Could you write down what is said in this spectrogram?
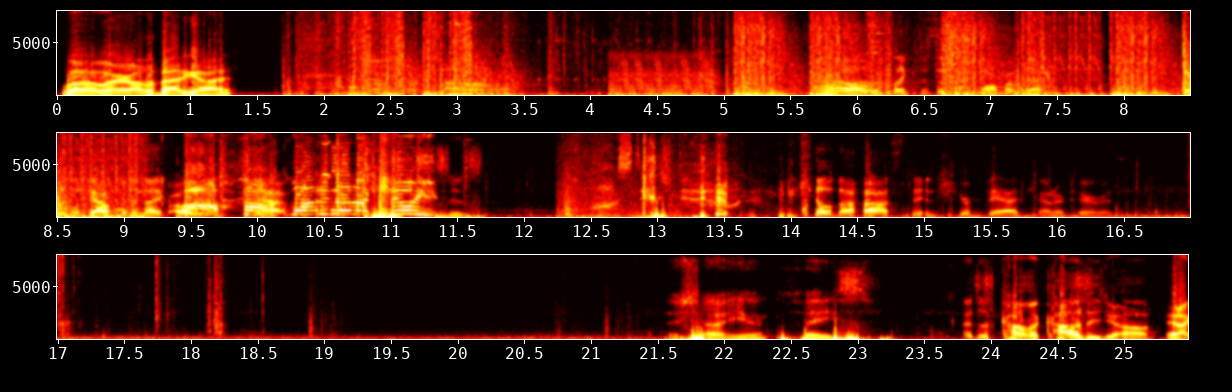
Whoa, where are all the bad guys? Whoa, it's like there's a swarm of them. Look out for the knife. Oh, Ah, fuck! yeah. Why did not I not kill you? you killed a hostage. You're bad counter-terrorist. They shot you in the face. I just kamikaze y'all. And I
